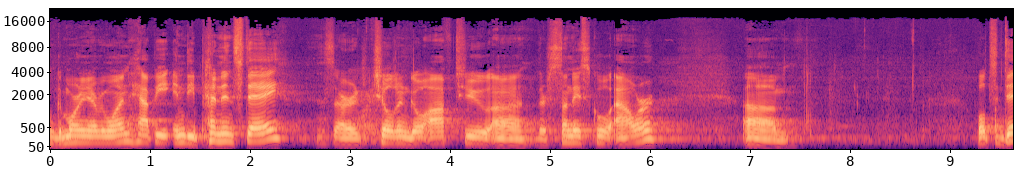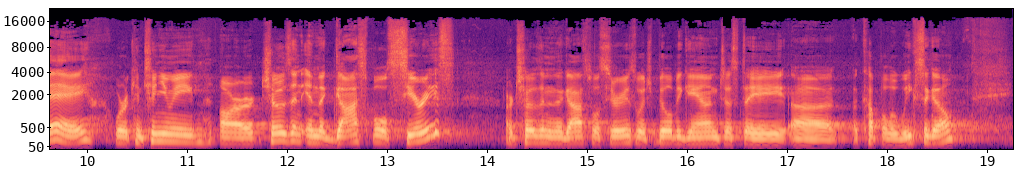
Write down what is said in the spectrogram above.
Well, good morning, everyone. Happy Independence Day as our children go off to uh, their Sunday school hour. Um, well, today we're continuing our Chosen in the Gospel series, our Chosen in the Gospel series, which Bill began just a, uh, a couple of weeks ago.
